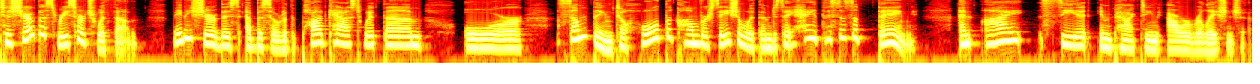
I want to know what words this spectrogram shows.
to share this research with them. Maybe share this episode of the podcast with them or something to hold the conversation with them to say, hey, this is a thing. And I see it impacting our relationship.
